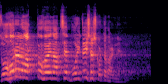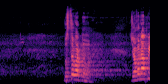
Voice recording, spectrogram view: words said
জোহরের রক্ত হয়ে যাচ্ছে, বইটাই শেষ করতে এখন। বুঝতে পারবেন? মনে? যখন আপনি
